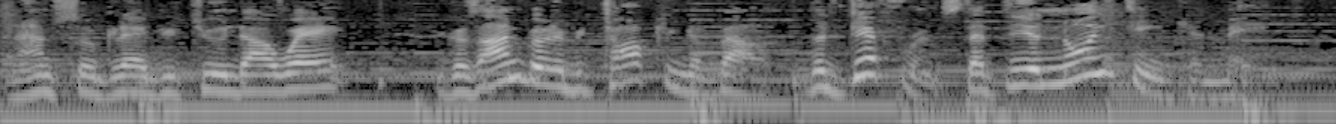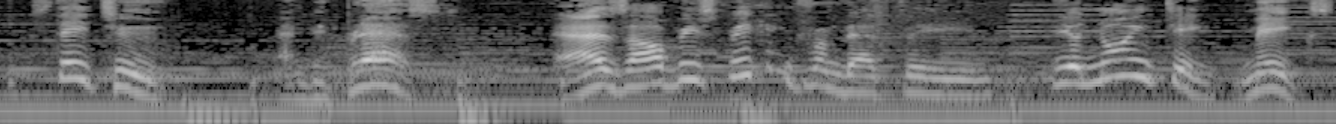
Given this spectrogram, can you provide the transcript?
And I'm so glad you tuned our way because I'm going to be talking about the difference that the anointing can make. Stay tuned and be blessed as I'll be speaking from that theme. The anointing makes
